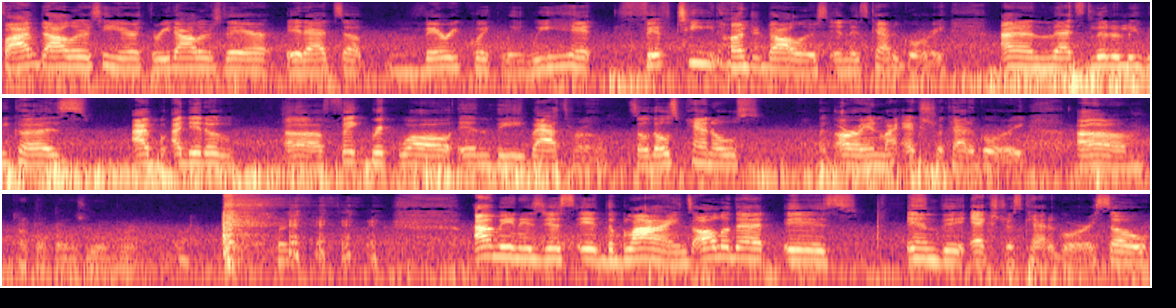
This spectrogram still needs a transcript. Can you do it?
Five dollars here, three dollars there. It adds up very quickly. We hit fifteen hundred dollars in this category, and that's literally because I I did a, a fake brick wall in the bathroom. So those panels are in my extra category. Um, I thought that was real brick. I mean, it's just it, the blinds, all of that is in the extras category. So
